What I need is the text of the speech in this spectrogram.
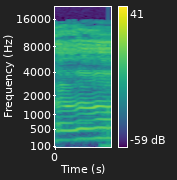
Oh.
